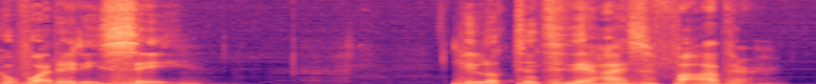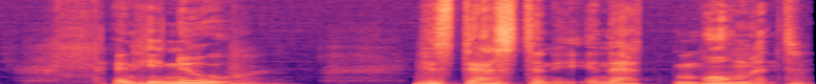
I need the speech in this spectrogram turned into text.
And what did he see? He looked into the eyes of Father, and he knew his destiny in that moment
